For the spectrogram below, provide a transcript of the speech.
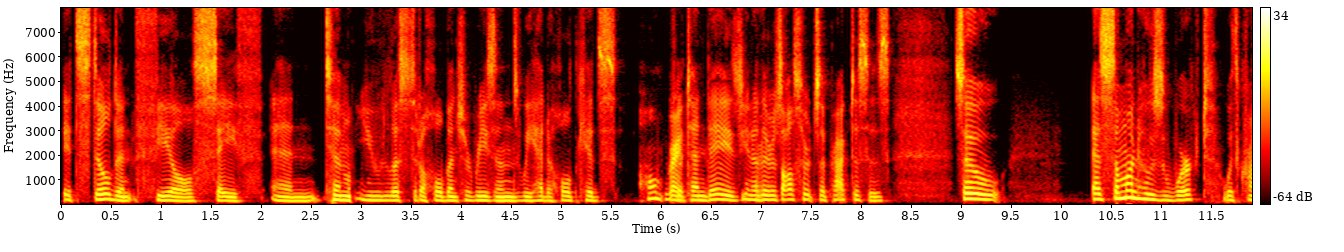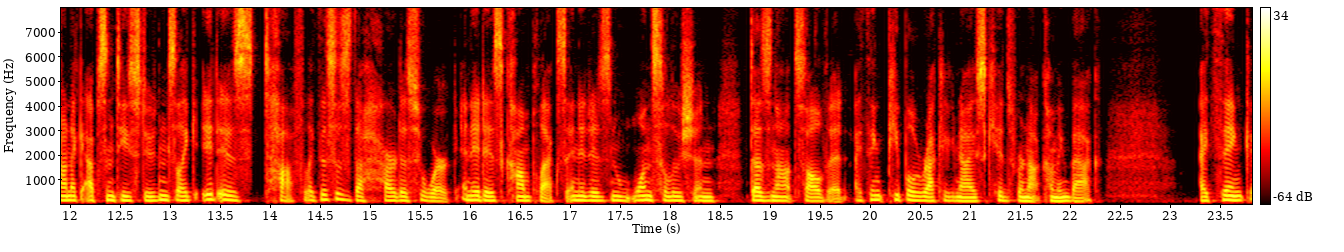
it still didn't feel safe. And Tim, you listed a whole bunch of reasons we had to hold kids home for 10 days. You know, there's all sorts of practices. So, as someone who's worked with chronic absentee students, like it is tough. Like this is the hardest work and it is complex and it is one solution does not solve it. I think people recognize kids were not coming back. I think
